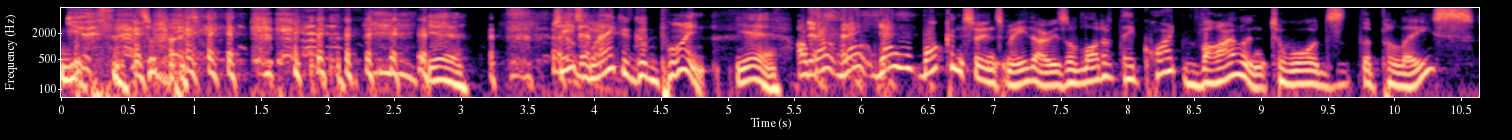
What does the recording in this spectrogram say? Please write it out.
Yes, that's right. yeah. Gee, they make a good point. Yeah. Uh, what, what, what, what concerns me though is a lot of they're quite violent towards the police,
